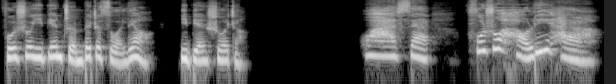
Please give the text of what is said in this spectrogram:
福叔一边准备着佐料，一边说着：“哇塞，福叔好厉害啊！”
